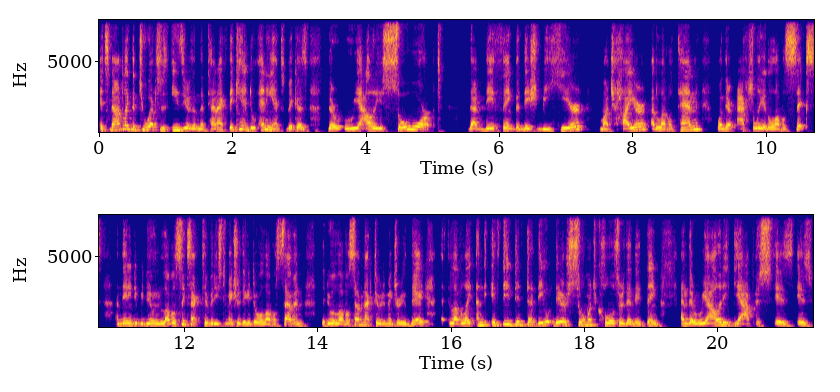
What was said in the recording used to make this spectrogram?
It's not like the 2x is easier than the 10x. They can't do any x because their reality is so warped that they think that they should be here much higher at level 10 when they're actually at a level six and they need to be doing level six activities to make sure they get to a level seven. They do a level seven activity to make sure they level eight. And if they did that, they, they are so much closer than they think. And the reality gap is, is, is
